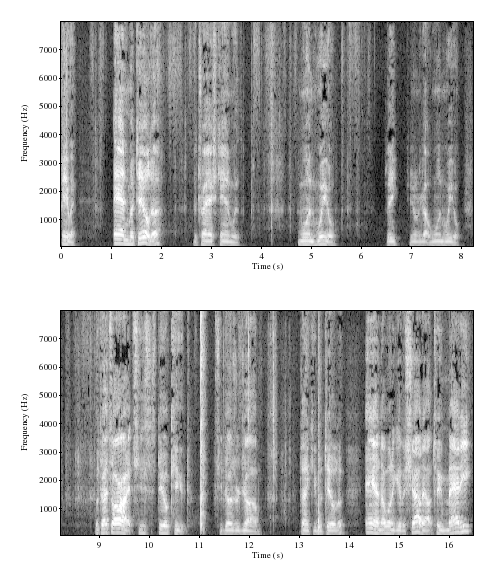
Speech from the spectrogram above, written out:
Anyway, and Matilda, the trash can with one wheel. See, she only got one wheel. But that's all right. She's still cute. She does her job. Thank you, Matilda. And I want to give a shout out to Matty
